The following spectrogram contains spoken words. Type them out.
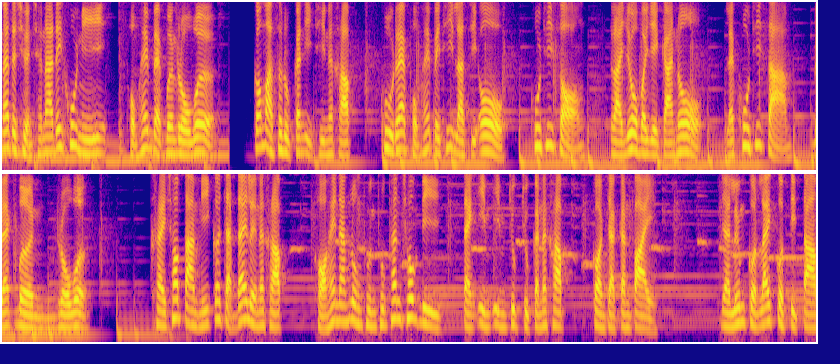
น่าจะเฉือนชนะได้คู่นี้ ผมให้ Blackburn Rover ก็มาสรุปกันอีกทีนะครับ คู่แรกผมให้ไปที่ลาซิโอคู่ที่ 2 รายโยบาเยกาโนและคู่ที่ 3 Blackburn Rover ใครชอบตามนี้ก็จัดได้เลยนะครับ ขอให้นักลงทุนทุกท่านโชคดี แต่งอิ่มอิ่มจุกจุกกันนะครับ ก่อนจากกันไป อย่าลืมกดไลค์กดติดตาม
